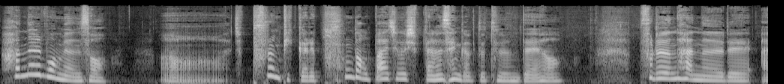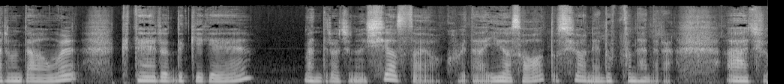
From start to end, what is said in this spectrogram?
하늘 보면서, 어, 푸른 빛깔에 풍덩 빠지고 싶다는 생각도 드는데요. 푸른 하늘의 아름다움을 그대로 느끼게 만들어주는 시였어요. 거기다 이어서 또 수연의 높은 하늘아. 아주,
